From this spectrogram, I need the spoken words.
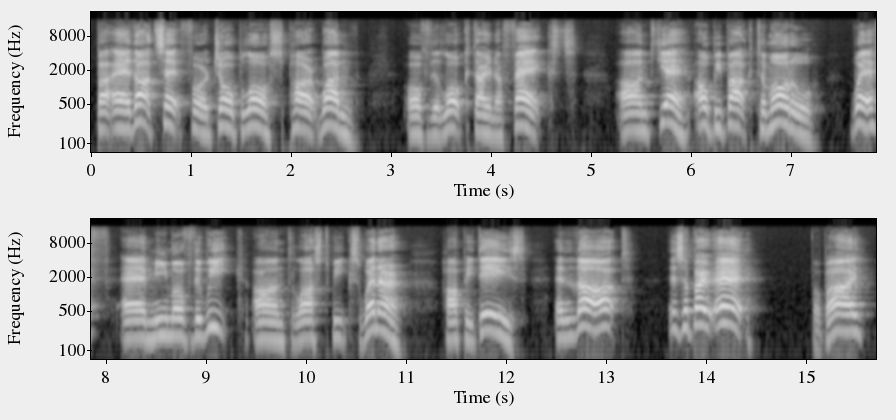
But that's it for job loss part one of the lockdown effects. And yeah, I'll be back tomorrow with a meme of the week and last week's winner. Happy days. And that is about it. Bye bye.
